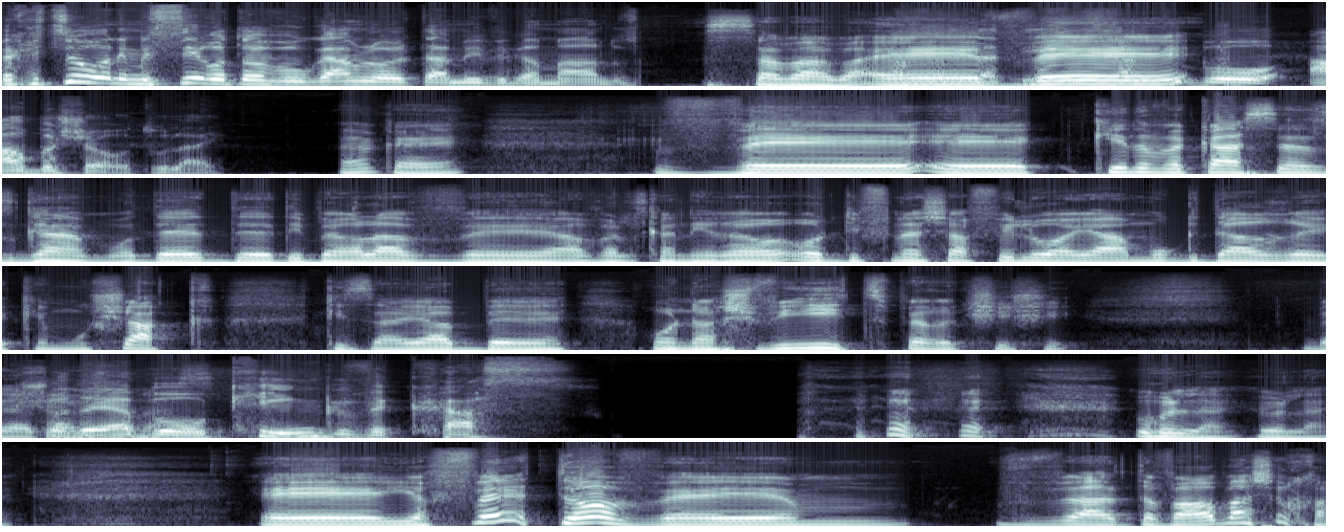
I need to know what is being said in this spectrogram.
בקיצור, אני מסיר אותו והוא גם לא לטעמי וגמרנו. סבבה. אבל אה, לדעתי ו... שמתי בו ארבע שעות אולי. אוקיי. וקינום וקאסלס גם, עודד אה, דיבר עליו, אה, אבל כנראה עוד לפני שאפילו היה מוגדר אה, כמושק, כי זה היה בעונה שביעית, פרק שישי. שעוד היה בו ב-2018. קינג וקאס. אולי, אולי. אה, יפה, טוב, אה, והדבר הבא שלך.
